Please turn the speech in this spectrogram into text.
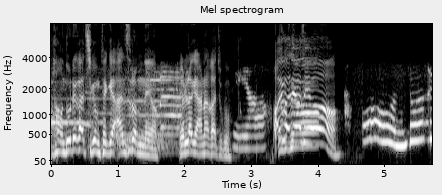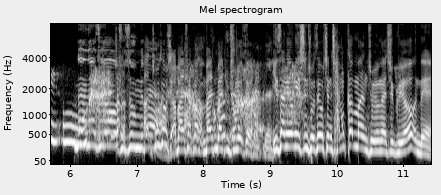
아, 노래가 지금 되게 안쓰럽네요. 연락이 안 와가지고. 안녕하세요. 아이고? 안녕하세요. 어, 안녕하세요. 네, 안녕하세요. 조세호입니다. 아, 조세호 씨, 아, 말, 잠깐, 말, 말좀 줄여주세요. 네. 이상형이신 조세호 씨는 잠깐만 조용하시고요. 네.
